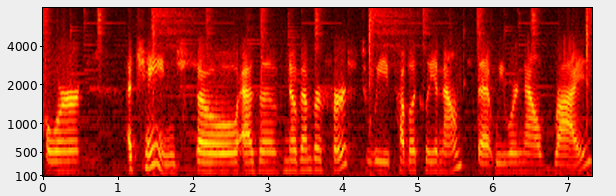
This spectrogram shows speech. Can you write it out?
for a change. So, as of November 1st, we publicly announced that we were now Rise.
